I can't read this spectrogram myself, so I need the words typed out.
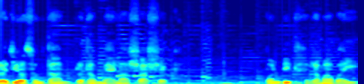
रजिया सुल्तान, प्रथम महिला शासक। पंडित रमाबाई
